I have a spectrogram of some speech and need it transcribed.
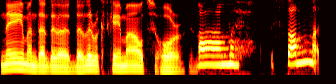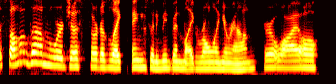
name and then the the lyrics came out, or you know? Um, some some of them were just sort of like things that we've been like rolling around for a while.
